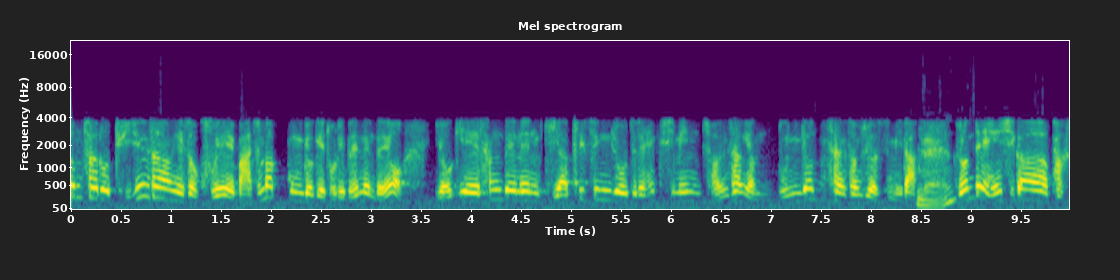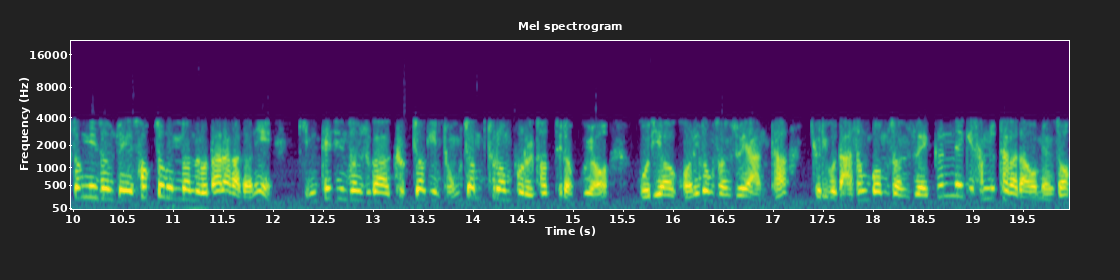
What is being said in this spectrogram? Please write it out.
5점 차로 뒤진 상황에서 9회 마지막 공격에 돌입을 했는데요. 여기에 상대는 기아 필승조들의 핵심인 전상현, 문경찬 선수였습니다. 네. 그런데 NC가 박성민 선수의 석점 홈런으로 따라가더니 김태진 선수가 극적인 동점 투런포를 터뜨렸고요. 곧이어 권희동 선수의 안타, 그리고 나성범 선수의 끝내기 3루타가 나오면서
